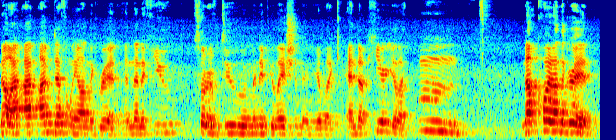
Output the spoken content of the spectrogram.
No, I, am definitely on the grid. And then if you sort of do a manipulation and you're like, end up here, you're like, hmm, not quite on the grid.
